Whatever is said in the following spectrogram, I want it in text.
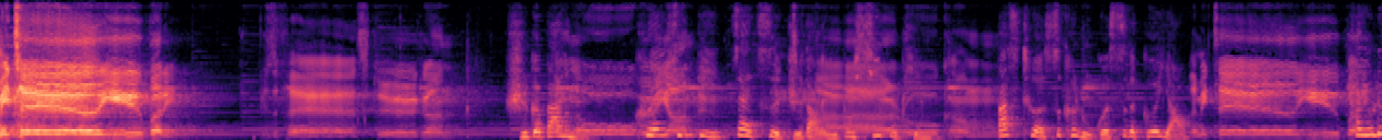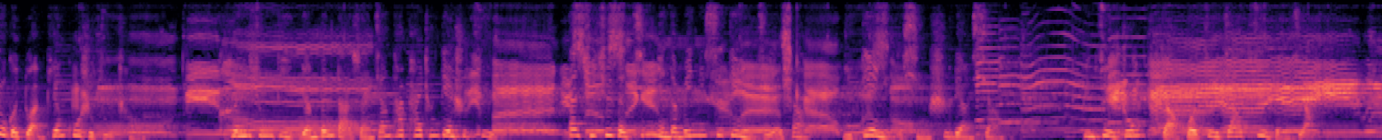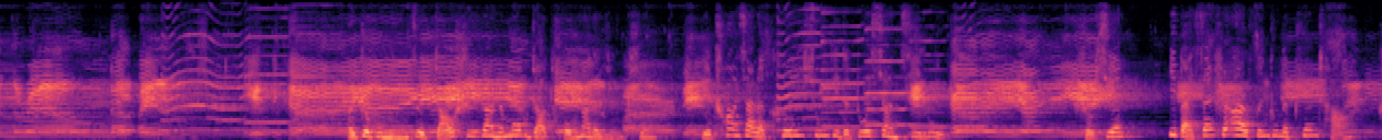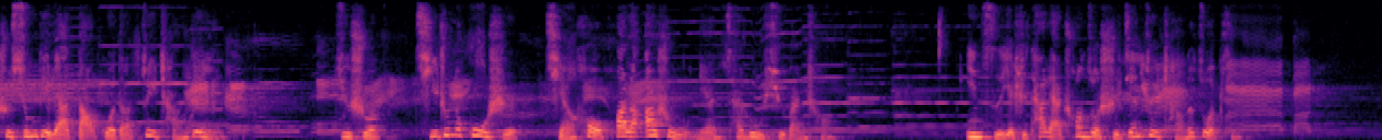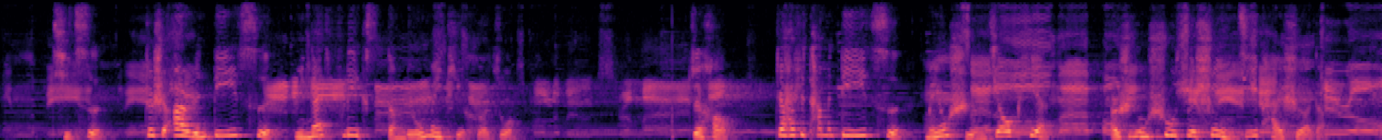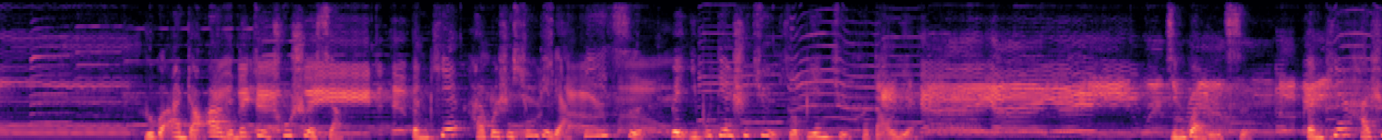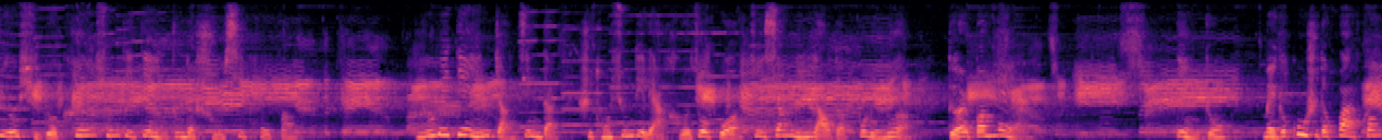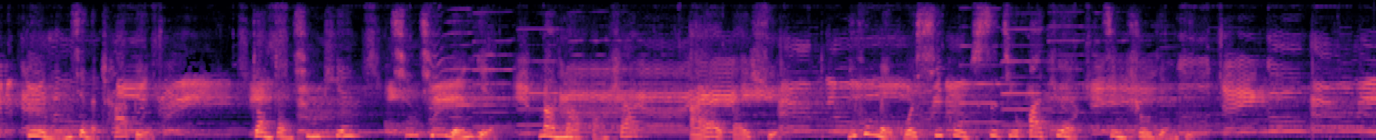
Let me tell you, buddy, there's a faster gun. 时隔八年，科恩兄弟再次执导了一部西部片。巴斯特斯克鲁格斯的歌谣，它由 六个短篇故事组成。科恩兄弟原本打算将它拍成电视剧，但其却在今年的威尼斯电影节上以电影的形式亮相，并最终斩获最佳剧本奖。而这部名字着实让人摸不着头脑的影片，也创下了科恩兄弟的多项纪录。首先，一百三十二分钟的片长是兄弟俩导过的最长电影。据说其中的故事前后花了二十五年才陆续完成，因此也是他俩创作时间最长的作品。其次，这是二人第一次与 Netflix 等流媒体合作。最后，这还是他们第一次没有使用胶片，而是用数字摄影机拍摄的。如果按照二人的最初设想，本片还会是兄弟俩第一次为一部电视剧做编剧和导演。尽管如此，本片还是有许多科恩兄弟电影中的熟悉配方，比如为电影长进的是同兄弟俩合作过《醉乡民谣》的布鲁诺·德尔邦内尔。电影中每个故事的画风都有明显的差别。湛湛青天，青青原野，漫漫黄沙，皑皑白雪，一幅美国西部四季画卷尽收眼底。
